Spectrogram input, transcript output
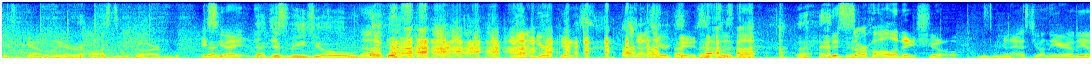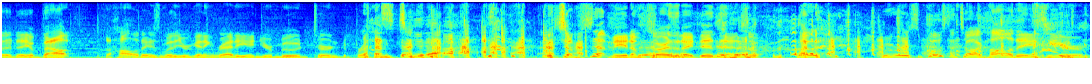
Richard Cavalier, Austin Carr. Hey, see, I- That, that this- just means you're old. no, not in your case. Not in your case. It does not. This is our holiday show, Mm-hmm. and I asked you on the air the other day about the holidays and whether you were getting ready, and your mood turned depressed, which upset me, and I'm sorry that I did that. So I we were supposed to talk holidays here,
